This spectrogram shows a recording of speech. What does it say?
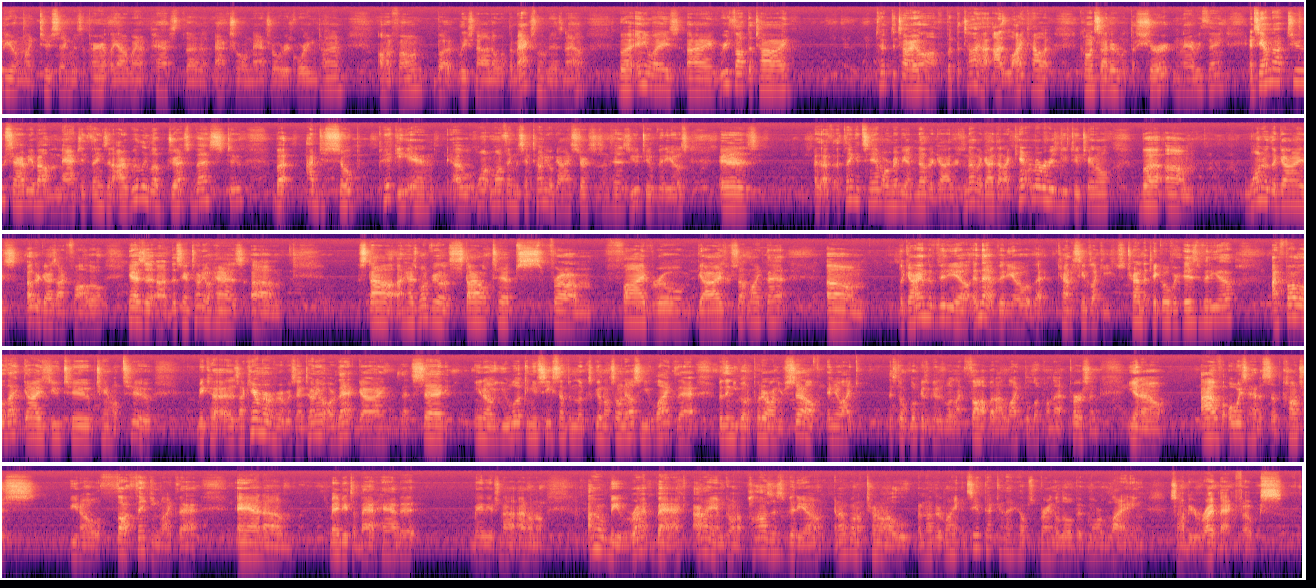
video in like two segments. Apparently, I went past the actual natural recording time on my phone, but at least now I know what the maximum is now. But anyways, I rethought the tie, took the tie off, but the tie, I, I liked how it coincided with the shirt and everything. And see, I'm not too savvy about matching things, and I really love dress vests too, but I'm just so picky. And uh, one, one thing this Antonio guy stresses in his YouTube videos is I, I think it's him or maybe another guy. There's another guy that I can't remember his YouTube channel, but um, one of the guys, other guys I follow, he has a, uh, this Antonio has um, style has one of style tips from five real guys or something like that. Um, the guy in the video, in that video, that kind of seems like he's trying to take over his video. I follow that guy's YouTube channel too, because I can't remember if it was Antonio or that guy that said, you know, you look and you see something looks good on someone else and you like that, but then you go to put it on yourself and you're like, this don't look as good as what I thought, but I like the look on that person. You know, I've always had a subconscious, you know, thought thinking like that, and um, maybe it's a bad habit, maybe it's not. I don't know. I'll be right back. I am going to pause this video and I'm going to turn on a, another light and see if that kind of helps bring a little bit more lighting. So I'll be right back, folks.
